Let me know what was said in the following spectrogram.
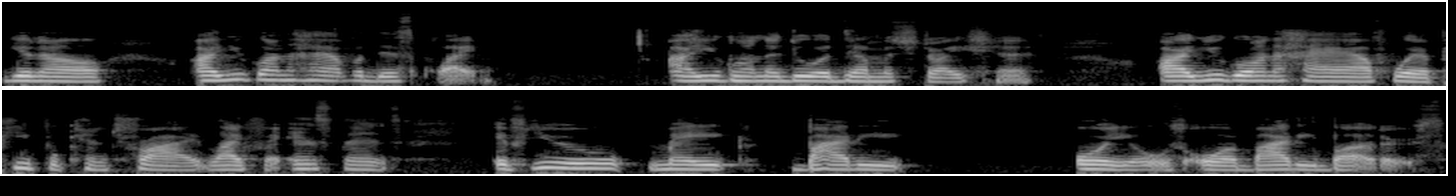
You know, are you going to have a display? Are you going to do a demonstration? Are you going to have where people can try? Like, for instance, if you make body oils or body butters,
